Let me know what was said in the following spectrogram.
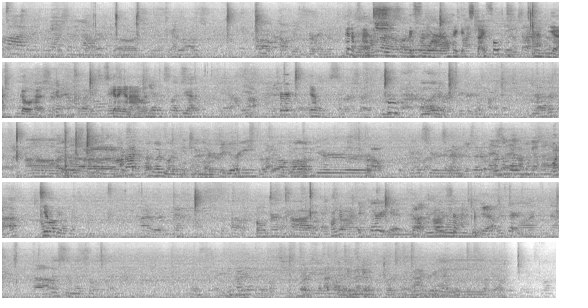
Get um, oh, a fetch before I get stifled. And yeah, go ahead. Just getting an island. Yeah. Trigger. Yep. I'll blow up your. Boulder. Wonder. It's very good. Yeah, it's very good.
